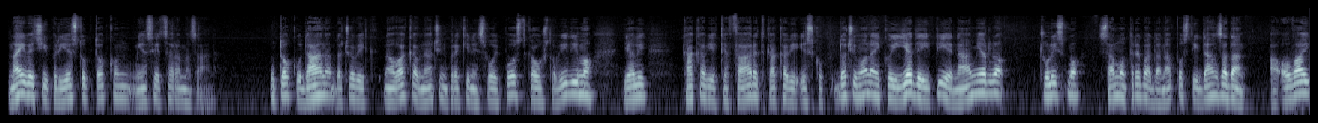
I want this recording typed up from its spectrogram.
najveći prijestup tokom mjeseca Ramazana. U toku dana da čovjek na ovakav način prekine svoj post, kao što vidimo, jeli, kakav je kefaret, kakav je iskup. Doćim onaj koji jede i pije namjerno, čuli smo, samo treba da naposti dan za dan. A ovaj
